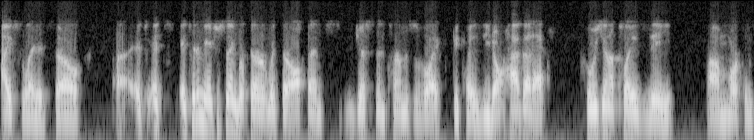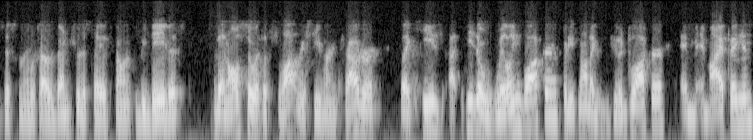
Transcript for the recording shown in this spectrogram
isolated. So uh, it's it's it's going to be interesting with their with their offense, just in terms of like because you don't have that X. Who's going to play Z um, more consistently? Which I would venture to say it's going to be Davis. But then also with a slot receiver in Crowder, like he's uh, he's a willing blocker, but he's not a good blocker in, in my opinion.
